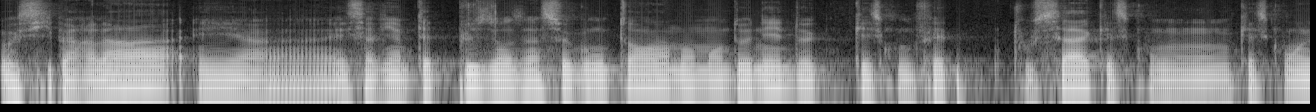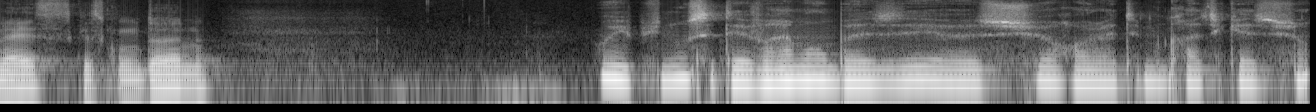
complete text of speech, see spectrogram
aussi par là. Et, euh, et ça vient peut-être plus dans un second temps, à un moment donné, de qu'est-ce qu'on fait tout ça Qu'est-ce qu'on qu'est-ce qu'on laisse Qu'est-ce qu'on donne Oui, et puis nous, c'était vraiment basé euh, sur euh, la démocratisation,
